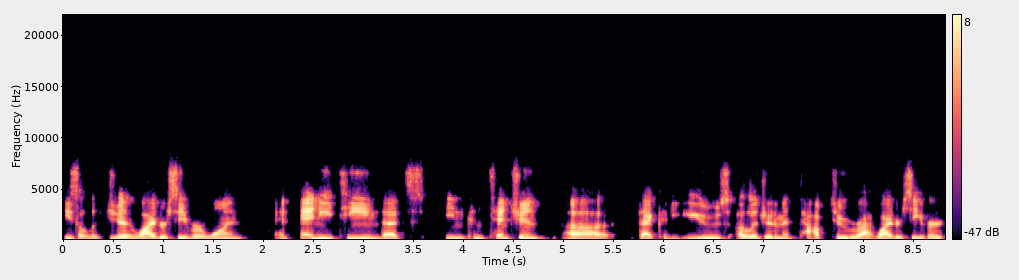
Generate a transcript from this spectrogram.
He's a legit wide receiver one, and any team that's in contention uh, that could use a legitimate top two wide receiver.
